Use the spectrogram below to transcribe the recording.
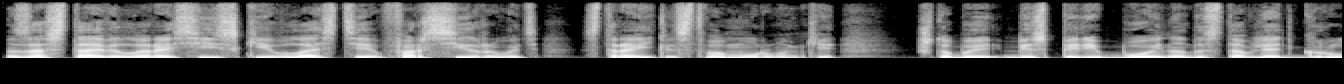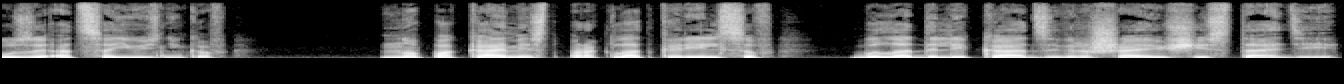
заставила российские власти форсировать строительство Мурманки, чтобы бесперебойно доставлять грузы от союзников. Но пока мест прокладка рельсов была далека от завершающей стадии.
